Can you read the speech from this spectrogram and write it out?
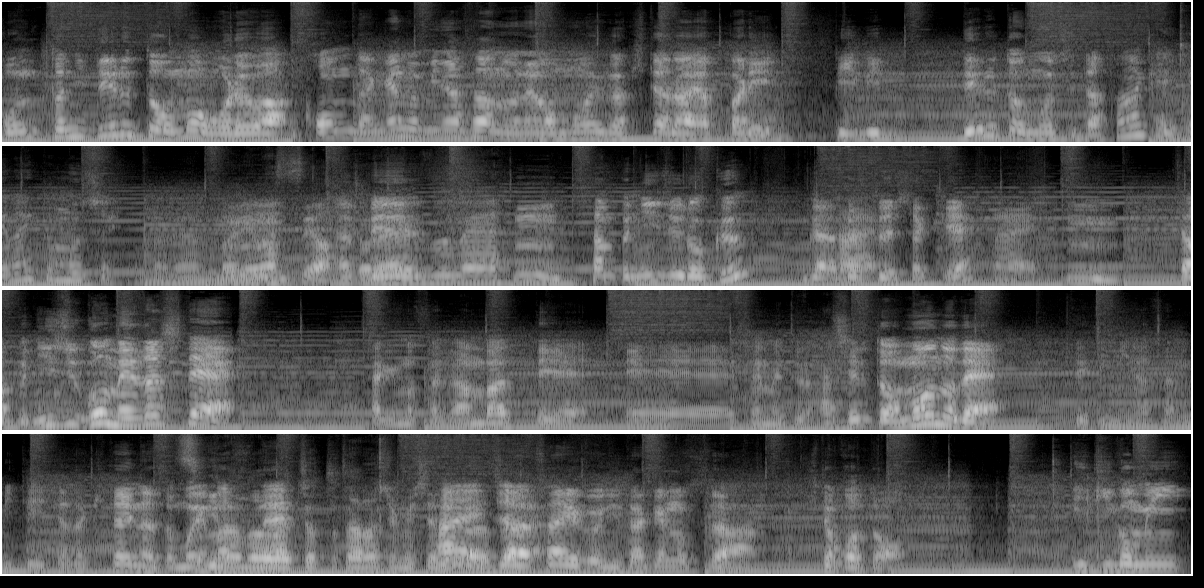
本当に出ると思う俺は。こんだけの皆さんのね思いが来たらやっぱり PB 出ると思うし出さなきゃいけないと思うし。頑張りますよ。うんとりあえずね。うん。3分26がベストでしたっけ、はい。うん。3分25目指して竹本さん頑張って、えー、1000m 走ると思うのでぜひ皆さん見ていただきたいなと思い次ますね。ちょっと楽しみにしててください。はい。じゃあ最後に竹本さん一言意気込み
